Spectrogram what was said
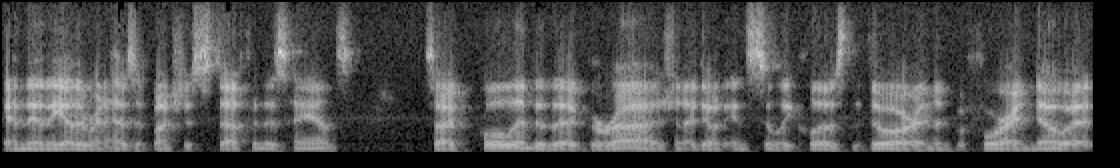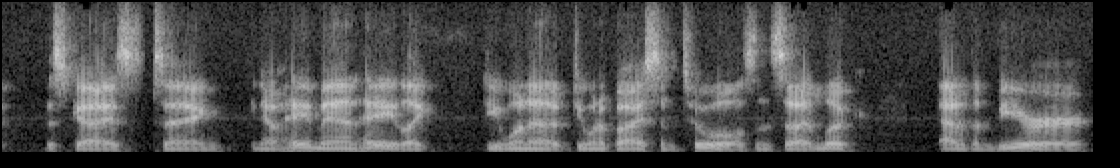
And then the other one has a bunch of stuff in his hands. So I pull into the garage and I don't instantly close the door. And then before I know it, this guy's saying, you know, hey man, hey, like, do you want to do you want to buy some tools? And so I look out of the mirror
